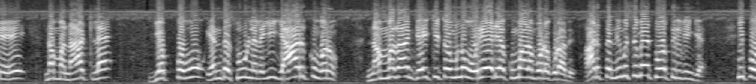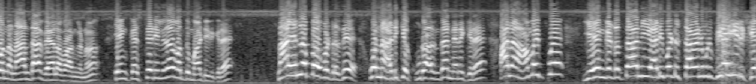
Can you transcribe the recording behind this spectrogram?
ஏய் நம்ம நாட்டுல எப்பவும் எந்த சூழ்நிலையும் யாருக்கும் வரும். நம்ம தான் ஜெயிச்சிட்டோம்னு ஒரே அடியா கும்மாளம் போடக்கூடாது. அடுத்த நிமிஷமே தோத்துருவீங்க. இப்போ நான் தான் வேலை வாங்கணும். என் கஸ்டடியில தான் வந்து மாட்டிருக்கிறேன் நான் என்னப்பா பண்றது உன்னை அடிக்க கூடாதுன்னு தான் நினைக்கிறேன். ஆனா அமைப்பு என்கிட்ட தான் நீ அடிபட்டு சாகணும்னு விலகி இருக்க.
